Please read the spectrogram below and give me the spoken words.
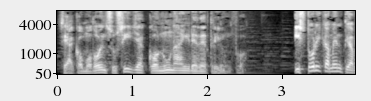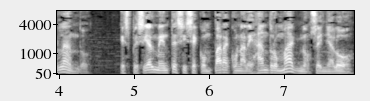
Se acomodó en su silla con un aire de triunfo. Históricamente hablando, especialmente si se compara con Alejandro Magno, señaló,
